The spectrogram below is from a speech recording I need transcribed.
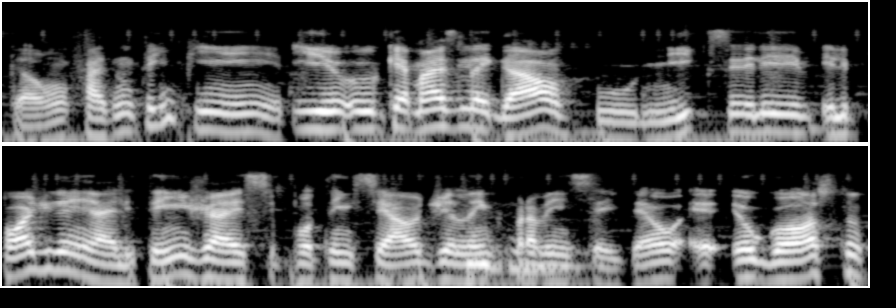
Então faz um tempinho, hein? E o que é mais legal, o Knicks, ele, ele pode ganhar, ele tem já esse potencial de elenco uhum. para vencer. Então eu, eu gosto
